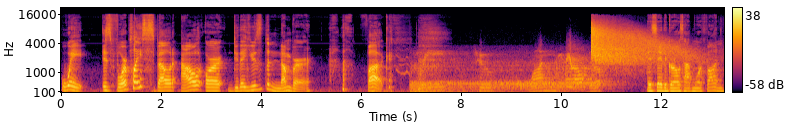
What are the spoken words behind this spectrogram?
Wait, is foreplay spelled out or do they use the number? Fuck. Three, two, one, zero. They say the girls have more fun,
